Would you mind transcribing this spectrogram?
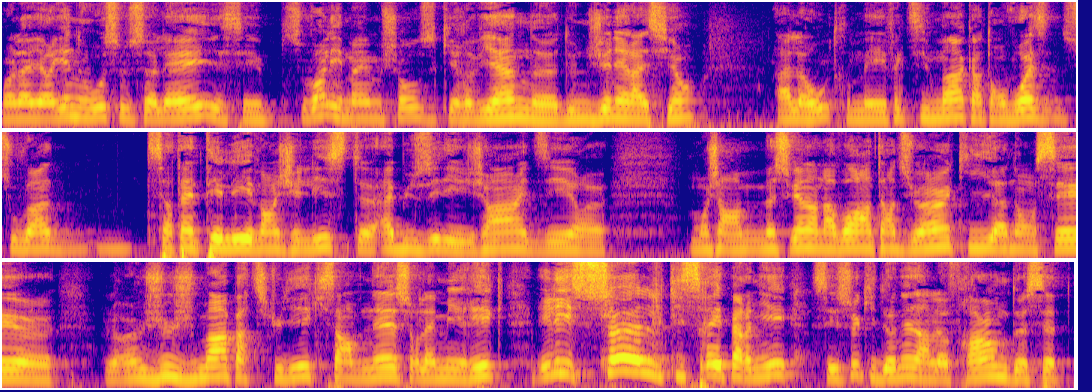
Voilà, il n'y a rien de nouveau sous le soleil. C'est souvent les mêmes choses qui reviennent euh, d'une génération à l'autre. Mais effectivement, quand on voit souvent certains téléévangélistes euh, abuser des gens et dire. euh, moi, j'en me souviens d'en avoir entendu un qui annonçait un jugement particulier qui s'en venait sur l'Amérique. Et les seuls qui seraient épargnés, c'est ceux qui donnaient dans l'offrande de cette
